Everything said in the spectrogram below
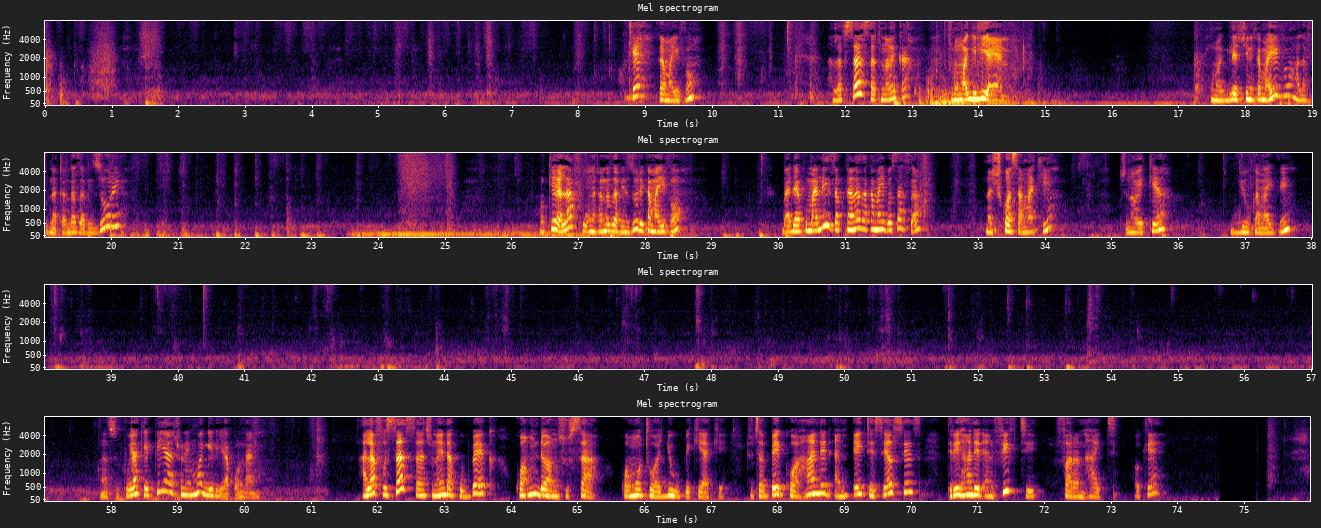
okay kama hivyo alafu sasa tunaweka tunamwagilia yani Tunamwagilia chini kama hivyo, alafu tunatandaza vizuri. Okay, alafu unatandaza vizuri kama hivyo. Baada ya kumaliza kutandaza kama hivyo, sasa tunachukua samaki tunawekea juu kama hivi. Na supu yake pia tunaimwagilia hapo ndani. Alafu sasa tunaenda kubake kwa muda wa nusu saa kwa moto wa juu peke yake. Tutabake kwa 180 Celsius, 350 Fahrenheit. Okay?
